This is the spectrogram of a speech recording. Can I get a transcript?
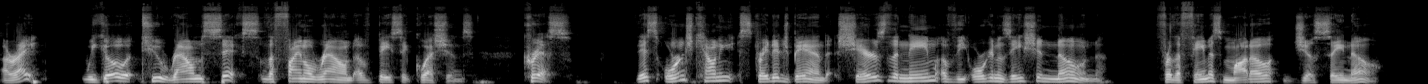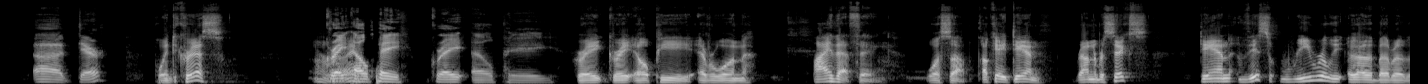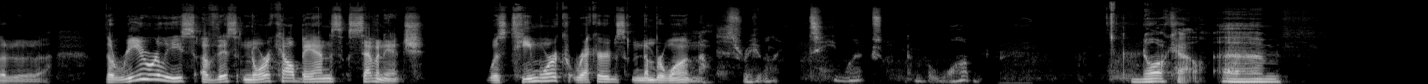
All right. We go to round six, the final round of basic questions. Chris, this Orange County straight edge band shares the name of the organization known for the famous motto, just say no. Uh, Dare? Point to Chris. All Great right. LP. Great LP. Great, great LP. Everyone buy that thing. What's up? Okay, Dan, round number six. Dan, this re-release, uh, blah, blah, blah, blah, blah. the re-release of this NorCal band's seven inch was Teamwork Records number one. This really teamwork. number one. NorCal. Um,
